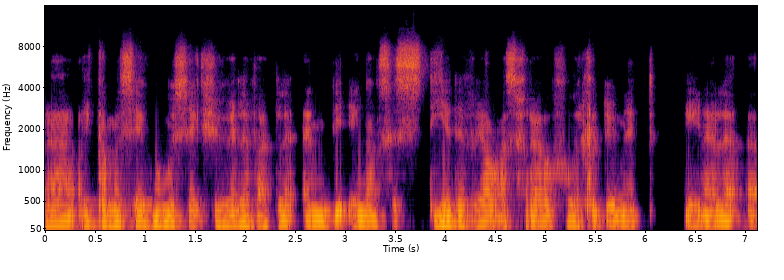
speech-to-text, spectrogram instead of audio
uh ek kan maar sê homoseksuele wat hulle in die Engelse stede wel as vroue voorgedoen het en hulle uh,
